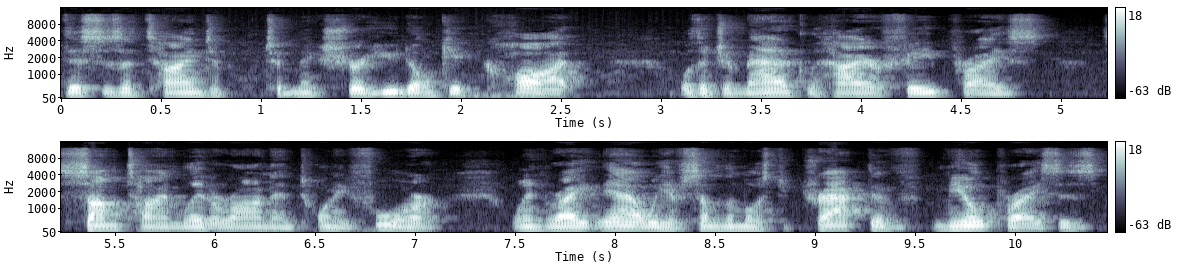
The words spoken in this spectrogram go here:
this is a time to, to make sure you don't get caught with a dramatically higher feed price sometime later on in 24 when right now we have some of the most attractive meal prices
